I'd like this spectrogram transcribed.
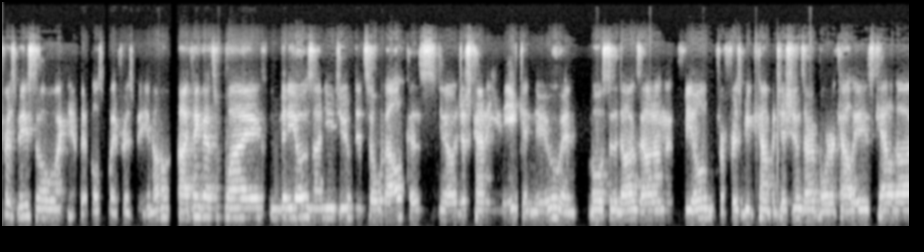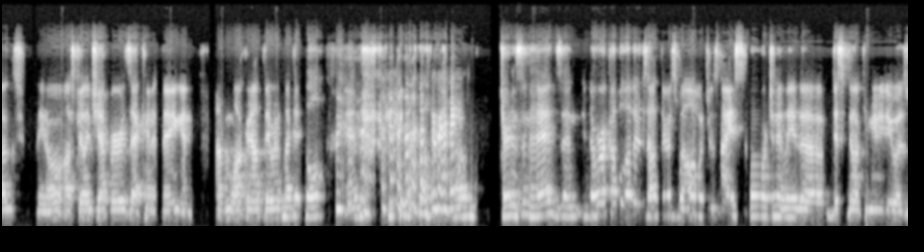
frisbee. So why can't pit bulls play frisbee? You know, I think that's why videos on YouTube did so well because you know just kind of unique and new, and most of the dogs out on the field for frisbee competitions are border collies, cattle dogs, you know, Australian shepherds, that kind of thing, and I'm walking out there with my pit bull, and you know, right. um, turning some heads. And there were a couple others out there as well, which was nice. Fortunately, the disc dog community was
